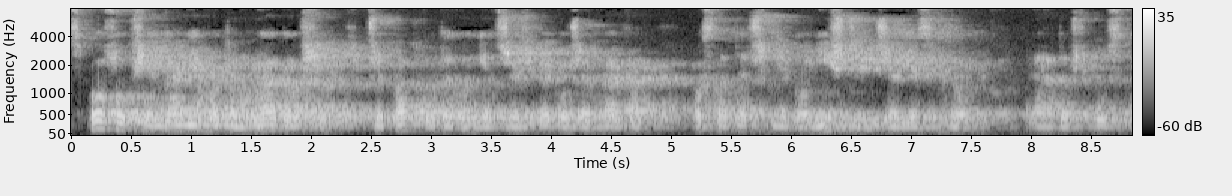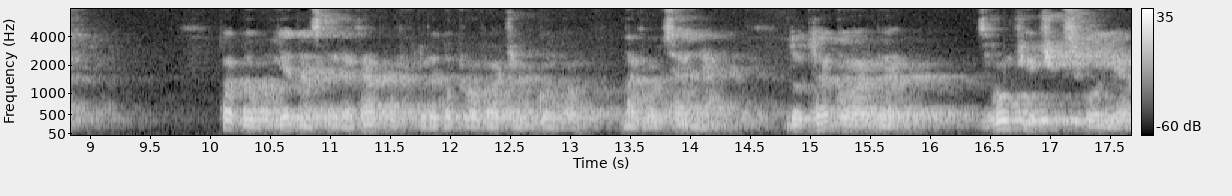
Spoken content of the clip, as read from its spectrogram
Sposób sięgania po tę radość w przypadku tego nietrzeźwego żebraka ostatecznie go niszczy i że jest to radość pusta. To był jeden z tych etapów, który doprowadził go do nawrócenia, do tego, aby zwrócić swoje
